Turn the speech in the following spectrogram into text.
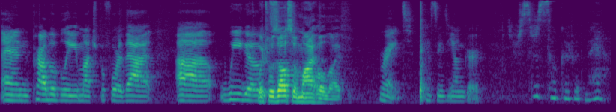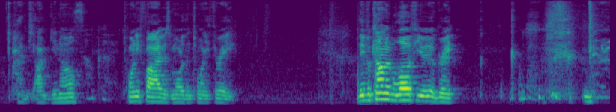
and probably much before that, uh, we go. Which was also my whole life. right because he's younger. You're just, just so good with math. I'm, I'm, you know, So good. 25 is more than 23. Leave a comment below if you agree.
